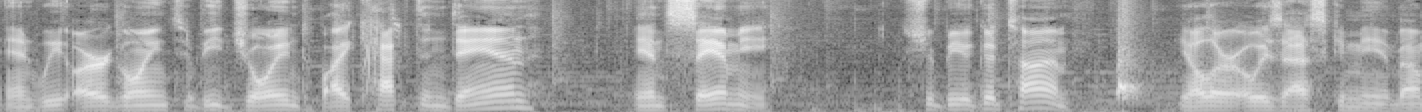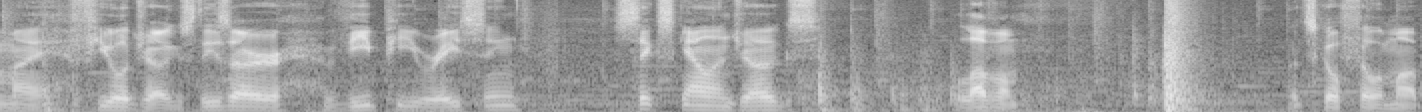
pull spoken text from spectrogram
And we are going to be joined by Captain Dan and Sammy. Should be a good time. Y'all are always asking me about my fuel jugs. These are VP Racing six gallon jugs. Love them. Let's go fill them up.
